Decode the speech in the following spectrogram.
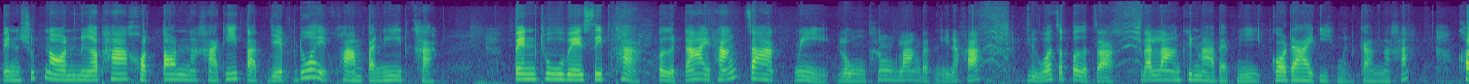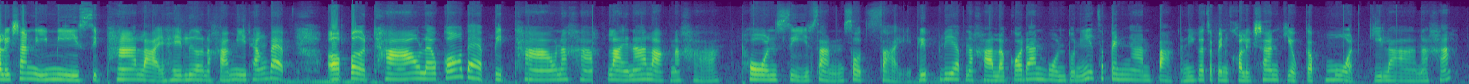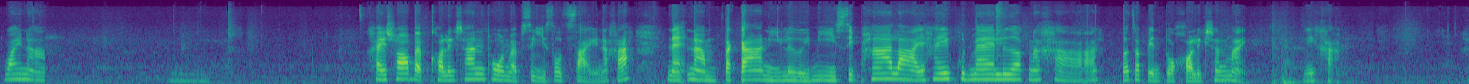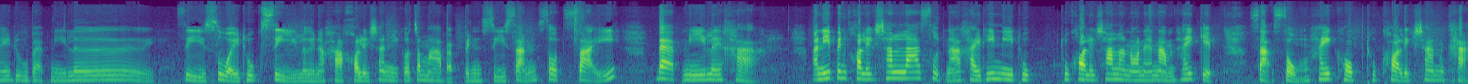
เป็นชุดนอนเนื้อผ้าคอตตอนนะคะ ที่ตัดเย็บด้วยความประณีตค่ะ เป็น two way zip ค่ะ เปิดได้ทั้งจากนี่ลงข้างล่างแบบนี้นะคะ หรือว่าจะเปิดจากด้านล่างขึ้นมาแบบนี้ก็ได้อีกเหมือนกันนะคะ คอลเลกชันนี้มี 15 ลายให้เลือกนะคะ มีทั้งแบบเเปิดเท้าแล้วก็แบบปิดเท้านะคะ ลายน่ารักนะคะโทนสีสันสดใสเรียบๆนะคะ แล้วก็ด้านบนตัวนี้จะเป็นงานปักอันนี้ก็จะเป็นคอลเลกชันเกี่ยวกับหมวดกีฬานะคะว่ายน้ำใครชอบแบบคอลเลกชันโทนแบบสีสดใสนะคะ แนะนำตะกร้านี้เลยมี 15 ลายให้คุณแม่เลือกนะคะ ก็จะเป็นตัวคอลเลกชันใหม่นี่ค่ะ ให้ดูแบบนี้เลย สีสวยทุกสีเลยนะคะคอลเลกชันนี้ก็จะมาแบบเป็นสีสันสดใสแบบนี้เลยค่ะ อันนี้เป็นคอลเลกชันล่าสุดนะ ใครที่มีทุกทุกคอลเลกชันแล้วเนาะแนะนำให้เก็บสะสมให้ครบทุกคอลเลกชันค่ะ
